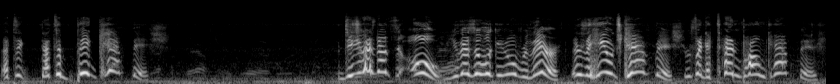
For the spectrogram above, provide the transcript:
That's a that's a big catfish. Did you guys not see? Oh, you guys are looking over there. There's a huge catfish. There's like a 10 pound catfish.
